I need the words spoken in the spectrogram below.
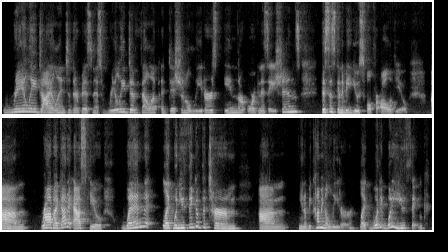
really dial into their business, really develop additional leaders in their organizations. This is going to be useful for all of you. Um, Rob, I got to ask you when, like, when you think of the term, um, you know, becoming a leader, like, what what do you think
